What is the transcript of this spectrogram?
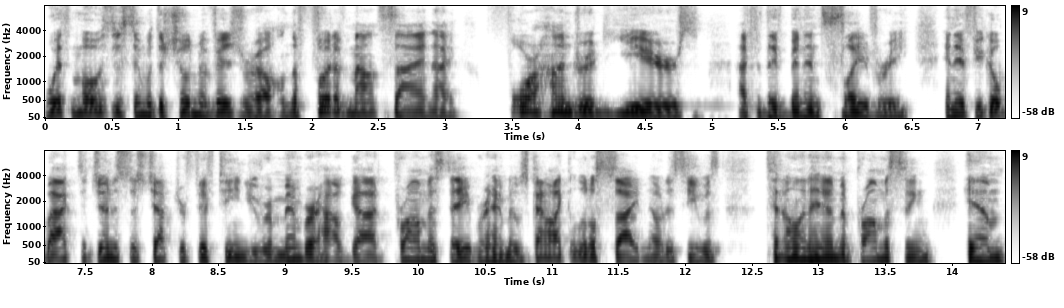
with Moses and with the children of Israel on the foot of Mount Sinai 400 years after they've been in slavery. And if you go back to Genesis chapter 15, you remember how God promised Abraham. It was kind of like a little side note as he was telling him and promising him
